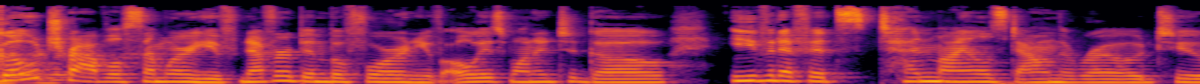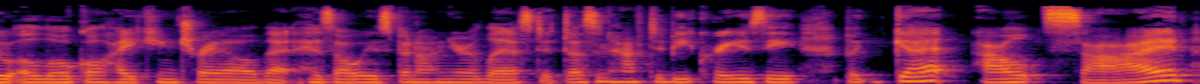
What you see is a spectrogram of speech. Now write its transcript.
go travel somewhere you've never been before and you've always wanted to go, even if it's 10 miles down the road to a local hiking trail that has always been on your list. It doesn't have to be crazy, but get outside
